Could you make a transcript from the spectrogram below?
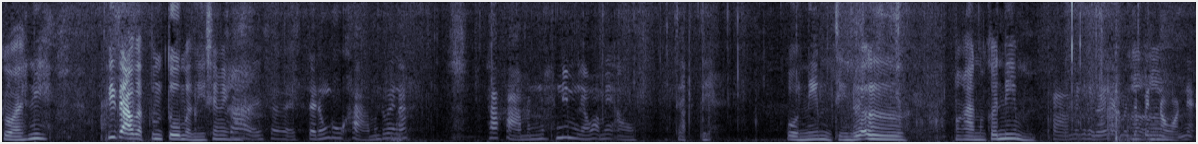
สวยนี่ พี่จะเอาแบบตุ่มๆแบบนี้ใช่ไหมคะใช่ใช่แต่ต้องดูขามันด้วยนะ ถ้าขามันนิ่มแล้วอะไม่เอาจับดิโอ้นิ่มจริงด้วยเออบางอันมันก็นิ่ม ขามันเห็นไหมเนี่ยมันจะเป็น เออ หนอนเนี่ย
